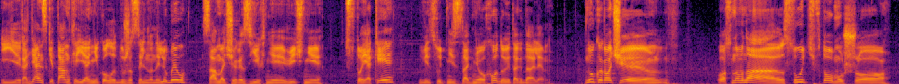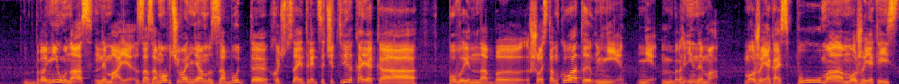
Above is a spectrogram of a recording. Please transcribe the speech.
І радянські танки я ніколи дуже сильно не любив, саме через їхні вічні стояки, відсутність заднього ходу і так далі. Ну, коротше, основна суть в тому, що броні у нас немає. За замовчуванням, забудьте, хоч це і 34-ка, яка повинна б е, щось танкувати. Ні, ні, броні нема. Може якась пума, може якийсь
